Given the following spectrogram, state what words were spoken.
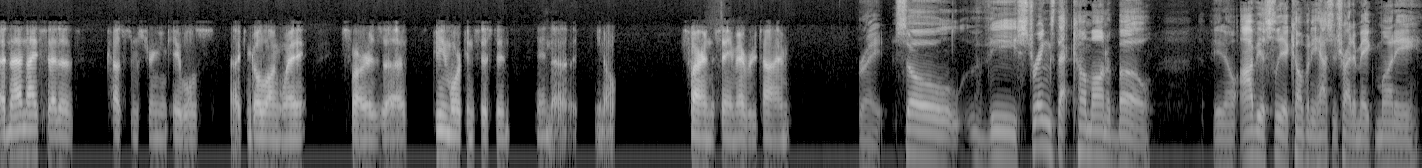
a nice set of custom string and cables uh, can go a long way as far as uh, being more consistent and uh, you know firing the same every time. Right. So the strings that come on a bow, you know, obviously a company has to try to make money,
